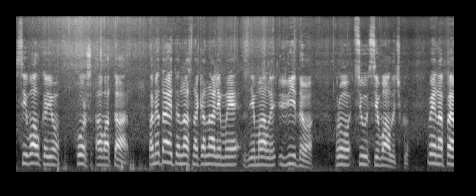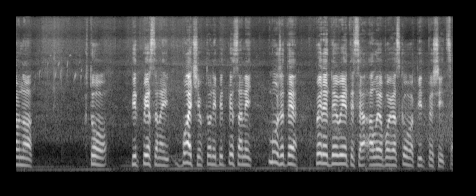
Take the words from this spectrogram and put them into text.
сівалкою Хорш Аватар. Пам'ятаєте, нас на каналі ми знімали відео про цю сівалочку. Ви, напевно, хто підписаний, бачив, хто не підписаний, можете передивитися, але обов'язково підпишіться.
